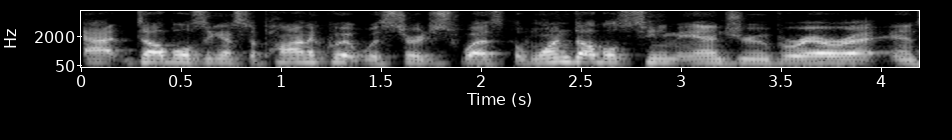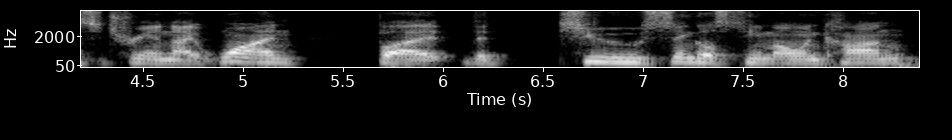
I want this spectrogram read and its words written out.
at doubles against Apponequet with Sturgis West, the one doubles team, Andrew Barrera and Satria Knight won, but the two singles team, Owen Con,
